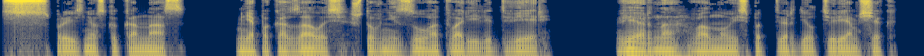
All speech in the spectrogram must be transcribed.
«Тссс», — произнес Коконас. Мне показалось, что внизу отворили дверь. «Верно», — волнуясь, подтвердил тюремщик.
